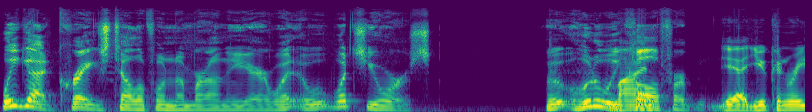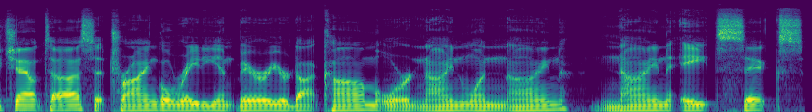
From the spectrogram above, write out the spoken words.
We got Craig's telephone number on the air. What, what's yours? Who, who do we Mine- call for? Yeah, you can reach out to us at triangleradiantbarrier.com or 919 986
